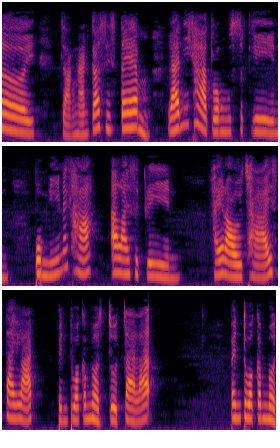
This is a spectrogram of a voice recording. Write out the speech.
เลย จากนั้นก็ System และนี่ค่ะตรงสกรีน ปุ่มนี้นะคะ Align Screen ให้เราใช้สไตลัส เป็นตัวกำหนดจุดแต่ละ เป็นตัวกำหนด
